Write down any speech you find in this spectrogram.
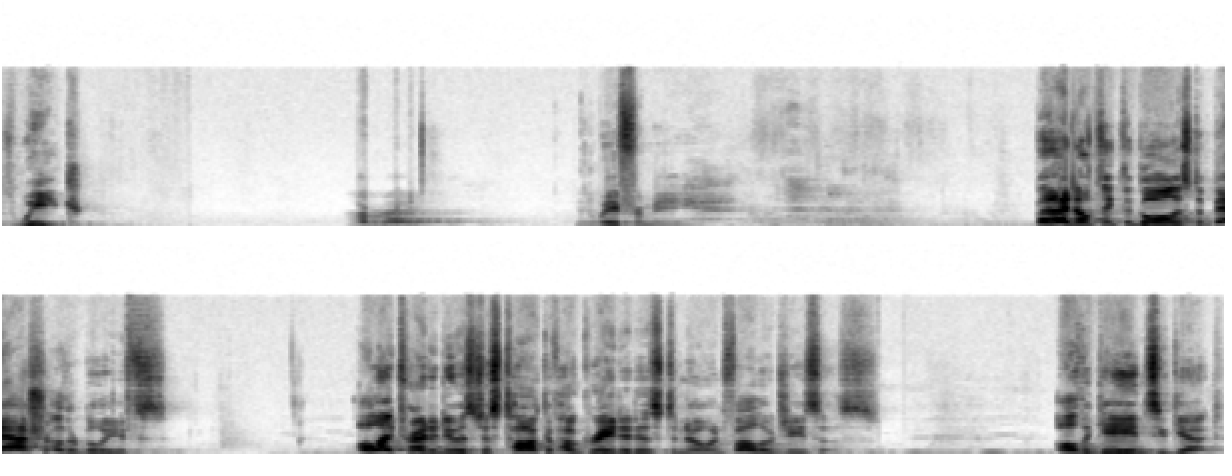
is weak. All right. Get away from me. But I don't think the goal is to bash other beliefs. All I try to do is just talk of how great it is to know and follow Jesus. All the gains you get,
